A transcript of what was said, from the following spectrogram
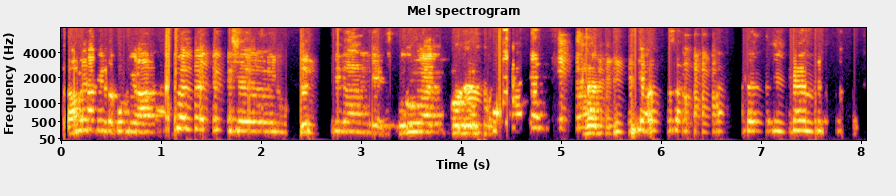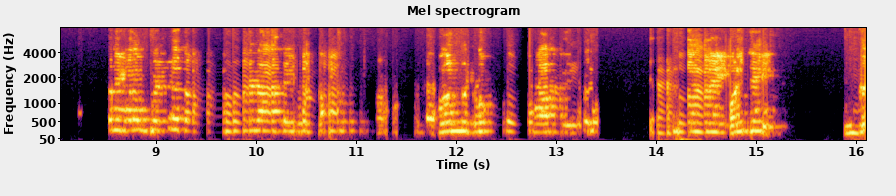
தமிழ்நாட்டில் இருக்கக்கூடிய அத்தனை உருவாக்கி கொண்டிருக்கும் பெற்ற தமிழ்நாட்டை இந்த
